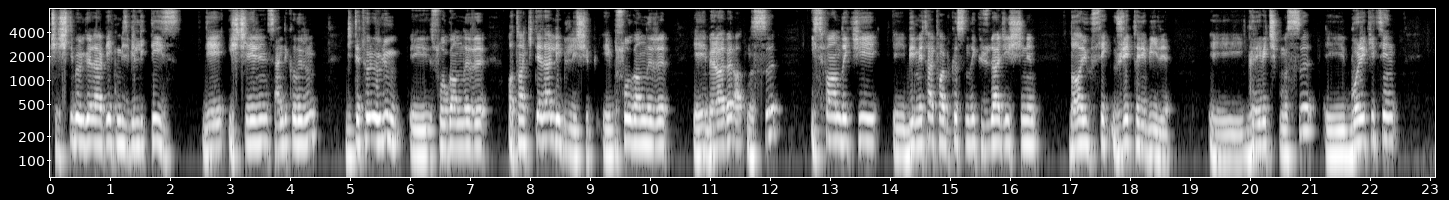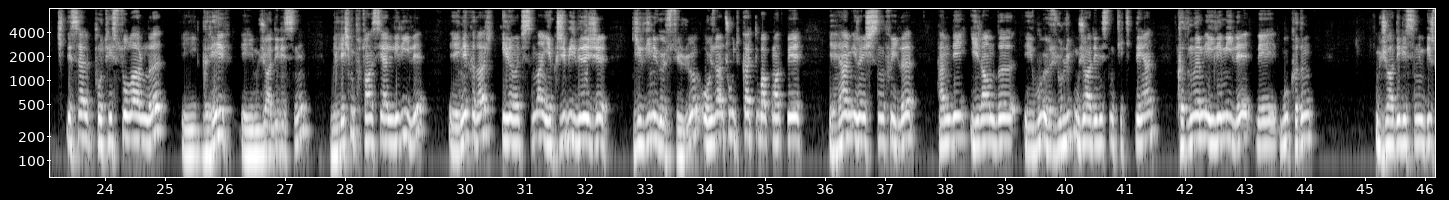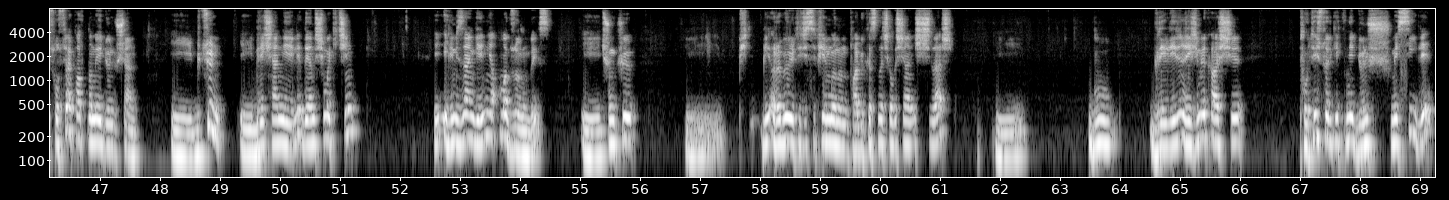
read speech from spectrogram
çeşitli bölgelerde hepimiz birlikteyiz diye işçilerin, sendikaların diktatör ölüm sloganları atan kitlelerle birleşip bu sloganları beraber atması İsfahan'daki bir metal fabrikasındaki yüzlerce işçinin daha yüksek ücret talebiyle greve çıkması bu hareketin kitlesel protestolarla grev mücadelesinin birleşme potansiyelleriyle ne kadar İran açısından yakıcı bir viraja girdiğini gösteriyor. O yüzden çok dikkatli bakmak ve hem İran işçi sınıfıyla hem de İran'da bu özgürlük mücadelesini tetikleyen kadınların eylemiyle ve bu kadın mücadelesinin bir sosyal patlamaya dönüşen bütün bileşenleriyle dayanışmak için elimizden geleni yapmak zorundayız. Çünkü işte bir araba üreticisi firmanın fabrikasında çalışan işçiler bu grevlerin rejime karşı protesto hareketine dönüşmesiyle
